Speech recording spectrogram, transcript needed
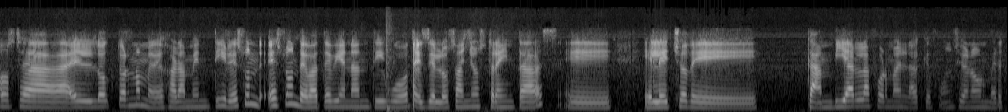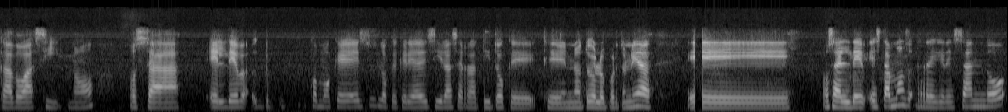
O sea, el doctor no me dejará mentir. Es un, es un debate bien antiguo, desde los años 30, eh, el hecho de cambiar la forma en la que funciona un mercado así, ¿no? O sea, el de, como que eso es lo que quería decir hace ratito que, que no tuve la oportunidad. Eh, o sea, el de, estamos regresando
